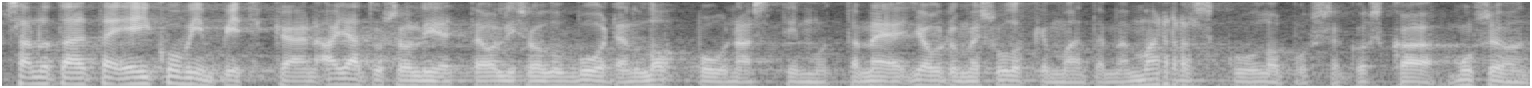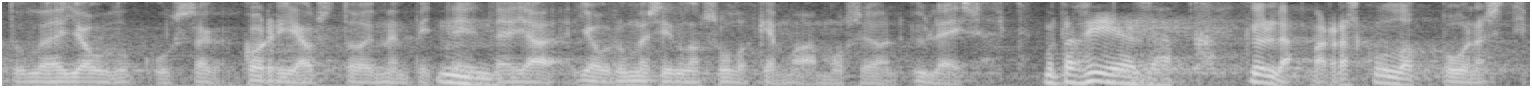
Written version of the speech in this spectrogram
sanotaan, että ei kovin pitkään. Ajatus oli, että olisi ollut vuoden loppuun asti, mutta me joudumme sulkemaan tämän marraskuun lopussa, koska museon tulee joulukuussa korjaustoimenpiteitä mm. ja joudumme silloin sulkemaan museon yleisöltä. Mutta siihen saakka? Kyllä, marraskuun loppuun asti.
